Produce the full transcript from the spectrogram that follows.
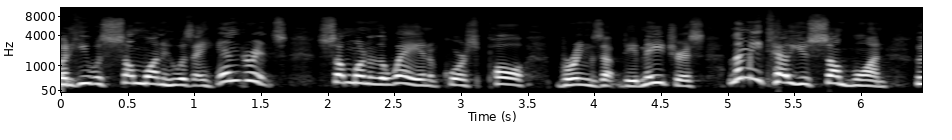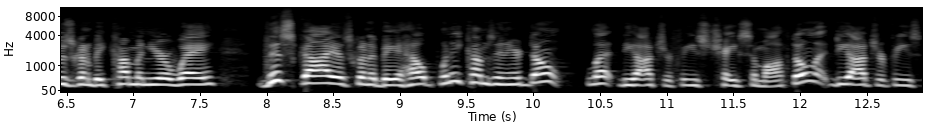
but he was someone who was a hindrance, someone in the way. And of course, Paul brings up Demetrius. Let me tell you someone who's going to be coming your way. This guy is going to be a help. When he comes in here, don't let Diotrephes chase him off. Don't let Diotrephes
